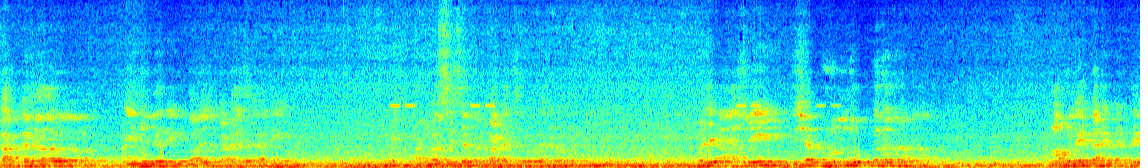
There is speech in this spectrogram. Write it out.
कारखान्यावर इंजिनिअरिंग कॉलेज काढायचं आणि फार्मसीचं काढायचं वगैरे. वगैरे म्हणजे अशी दिशाभूल लोक करत राहणार आपले कार्यकर्ते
